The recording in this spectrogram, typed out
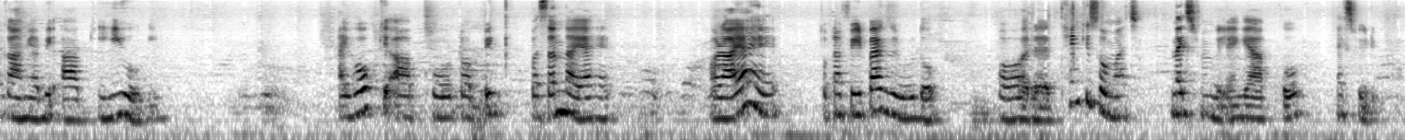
कामयाबी आपकी ही होगी। आई होप कि आपको टॉपिक पसंद आया है। और आया है तो अपना फीडबैक ज़रूर दो। और thank you so much next में मिलेंगे आपको नेक्स्ट वीडियो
